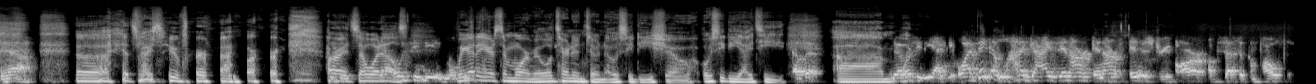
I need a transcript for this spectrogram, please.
Yeah. Uh, it's my superpower. All right. So what yeah, else? We got to hear some more. Maybe we'll turn into an OCD show. OCD IT. Okay. Um, OCD IT. Well, I think a lot of guys in our in our industry are obsessive compulsive.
